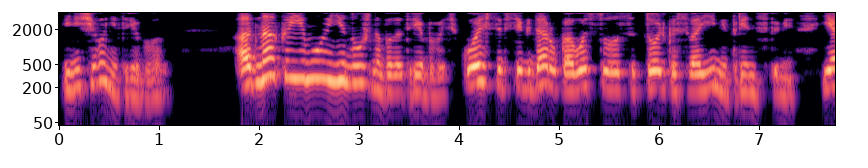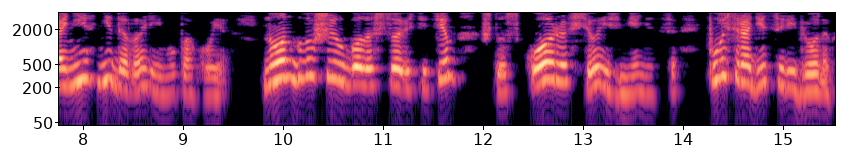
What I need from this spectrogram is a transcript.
и ничего не требовал. Однако ему и не нужно было требовать. Костя всегда руководствовался только своими принципами, и они не давали ему покоя но он глушил голос совести тем, что скоро все изменится. Пусть родится ребенок,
